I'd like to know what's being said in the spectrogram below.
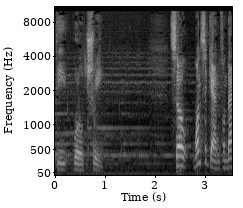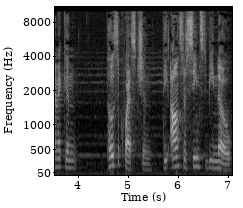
the World Tree. So, once again, von Däniken posed a question. The answer seems to be no,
